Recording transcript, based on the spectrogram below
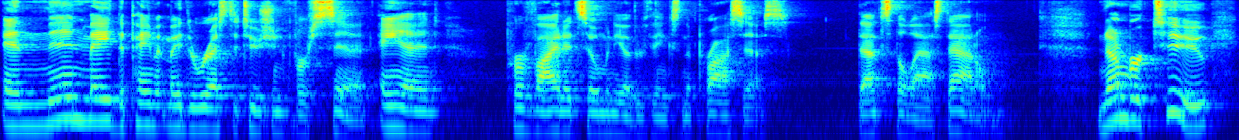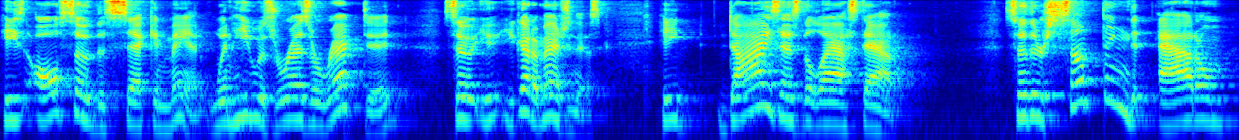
and then made the payment, made the restitution for sin, and provided so many other things in the process. That's the last Adam. Number two, he's also the second man. When he was resurrected, so you, you got to imagine this. He dies as the last Adam. So there's something that Adam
